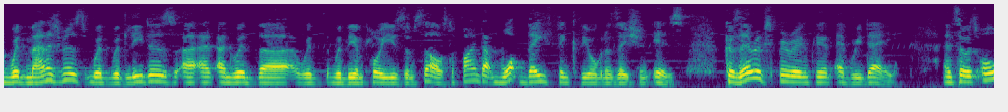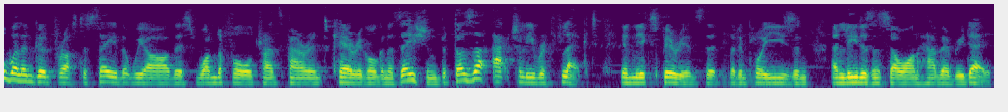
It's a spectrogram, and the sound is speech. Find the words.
with managers, with with leaders, uh, and, and, with uh, with with the employees themselves to find out what they think the organization is, because they're experiencing it every day. And so it's all well and good for us to say that we are this wonderful, transparent, caring organization, but does that actually reflect in the experience that, that employees and, and leaders and so on have every day?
